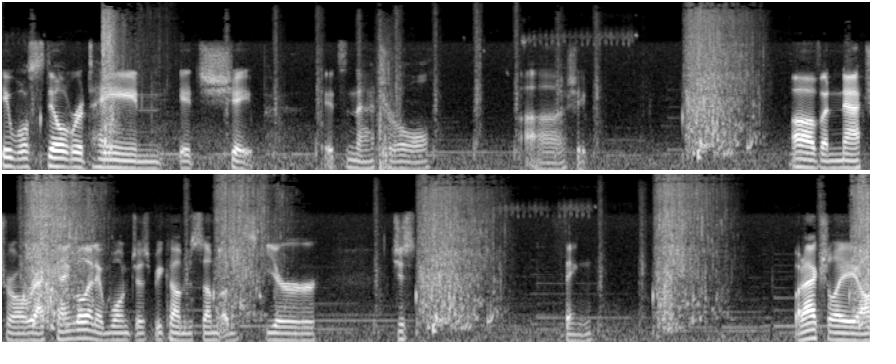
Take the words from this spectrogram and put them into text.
it will still retain its shape its natural uh, shape of a natural rectangle and it won't just become some obscure just thing. But actually, uh,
